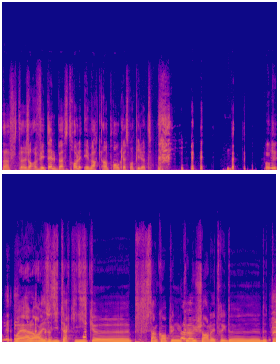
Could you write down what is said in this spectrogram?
Ah putain, genre, Vettel bat Stroll et marque un point au classement pilote. Ouais, alors les auditeurs qui disent que c'est encore plus nul que. Bouchard, les trucs de, de Tubbs,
